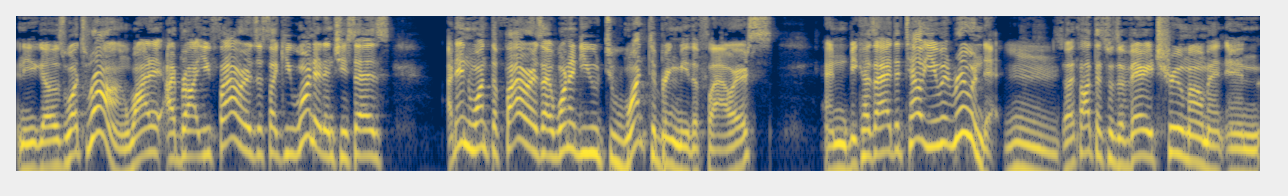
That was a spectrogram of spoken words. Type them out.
And he goes, What's wrong? Why I brought you flowers just like you wanted? And she says, I didn't want the flowers. I wanted you to want to bring me the flowers. And because I had to tell you, it ruined it. Mm. So I thought this was a very true moment in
